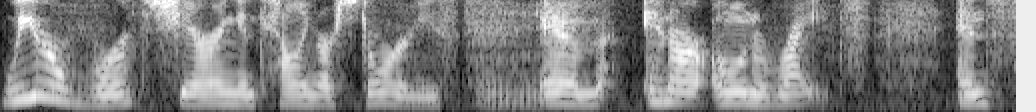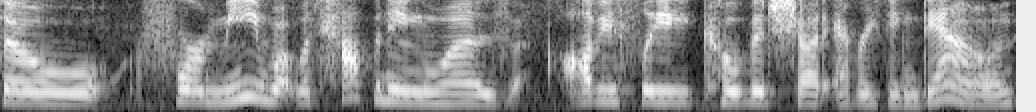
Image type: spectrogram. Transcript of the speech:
We are worth sharing and telling our stories um, in our own rights. And so for me, what was happening was obviously COVID shut everything down.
